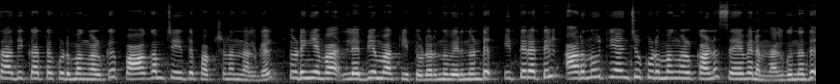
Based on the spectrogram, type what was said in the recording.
സാധിക്കാത്ത കുടുംബങ്ങൾക്ക് പാകം ചെയ്ത് ഭക്ഷണം നൽകൽ തുടങ്ങിയവ ലഭ്യമാക്കി തുടർന്നു വരുന്നുണ്ട്. ഇത്തരത്തിൽ അറുന്നൂറ്റിയഞ്ച് കുടുംബങ്ങൾക്കാണ് സേവനം നൽകുന്നത്.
